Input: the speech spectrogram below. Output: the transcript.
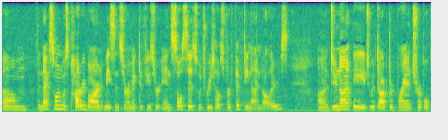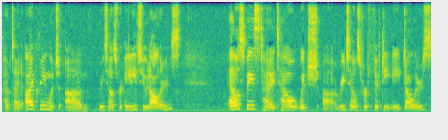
Um, the next one was Pottery Barn Mason Ceramic Diffuser in Solstice, which retails for $59. Uh, Do Not Age with Dr. Brandt Triple Peptide Eye Cream, which um, retails for $82. L Space Tie-Dye Towel, which uh, retails for $58.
